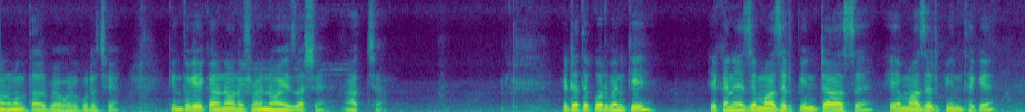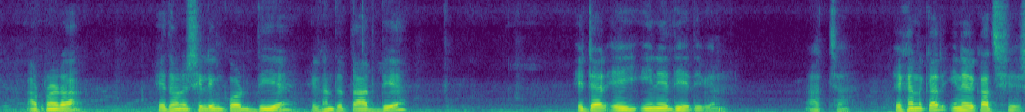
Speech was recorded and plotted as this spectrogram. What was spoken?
নর্মাল তার ব্যবহার করেছে, কিন্তু এই কারণে অনেক সময় নয়েজ আসে। আচ্ছা। এটাতে করবেন কি? এখানে যে মাঝের পিনটা আছে, এই মাঝের পিন থেকে আপনারা এই ধরনের সিলিং কট দিয়ে, এখান থেকে তার দিয়ে এটার এই ইনে দিয়ে দিবেন। আচ্ছা এখানকার ইনের কাজ শেষ।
